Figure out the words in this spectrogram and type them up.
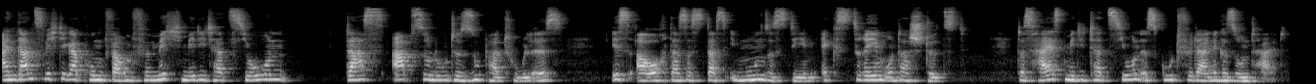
Ein ganz wichtiger Punkt, warum für mich Meditation das absolute Supertool ist, ist auch, dass es das Immunsystem extrem unterstützt. Das heißt, Meditation ist gut für deine Gesundheit.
